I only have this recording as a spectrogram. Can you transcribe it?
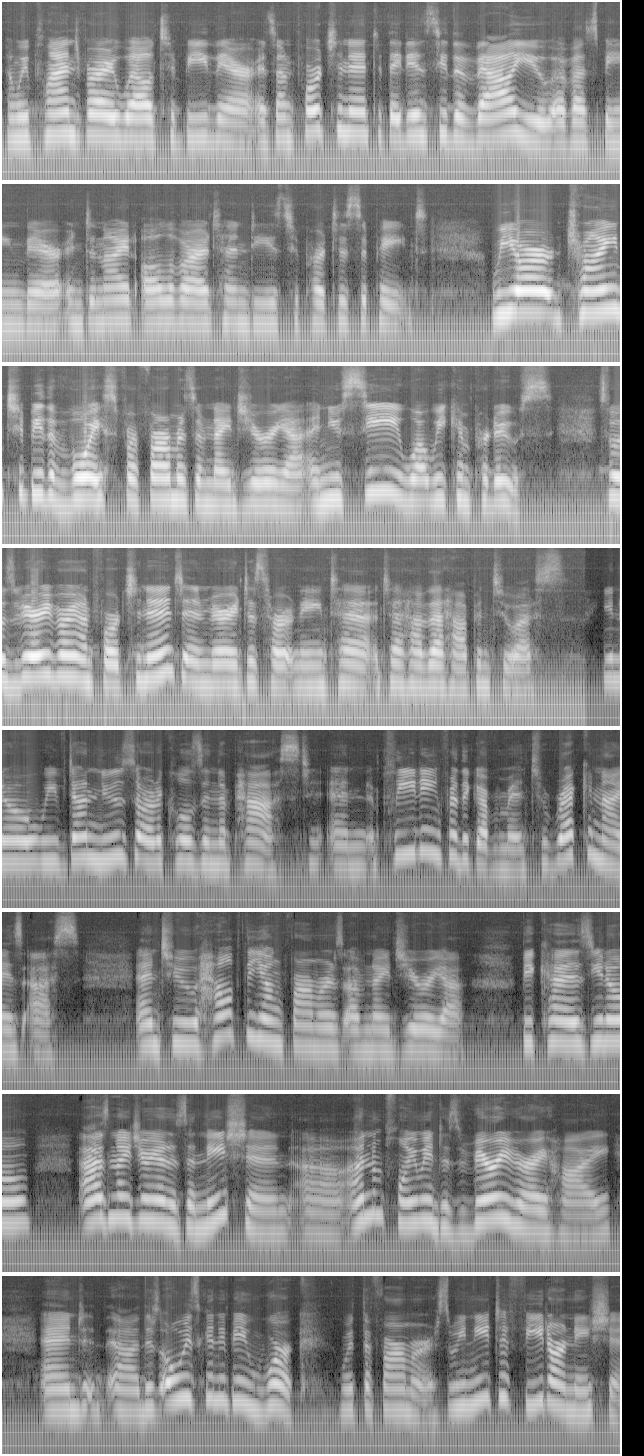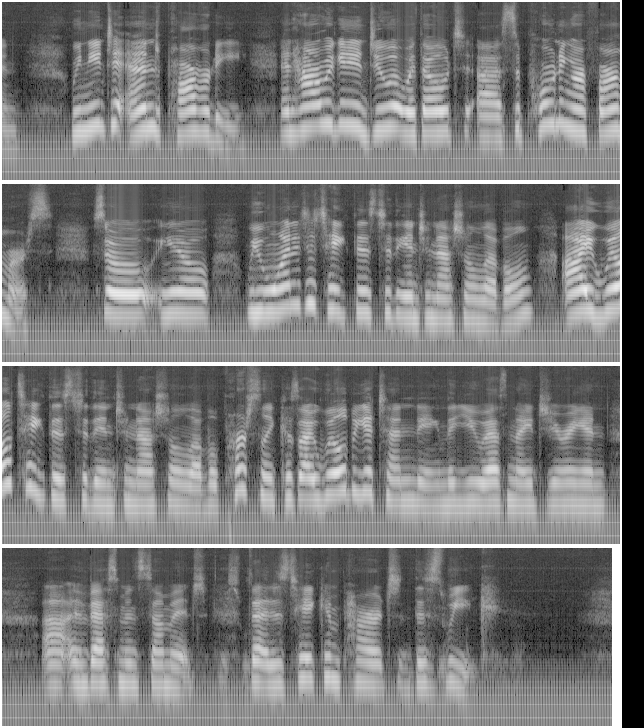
and we planned very well to be there. It's unfortunate that they didn't see the value of us being there and denied all of our attendees to participate. We are trying to be the voice for farmers of Nigeria, and you see what we can produce. So it's very, very unfortunate and very disheartening to, to have that happen to us. You know, we've done news articles in the past and pleading for the government to recognize us and to help the young farmers of Nigeria because, you know, as Nigeria as a nation, uh, unemployment is very, very high, and uh, there's always going to be work with the farmers. We need to feed our nation. We need to end poverty. And how are we going to do it without uh, supporting our farmers? So, you know, we wanted to take this to the international level. I will take this to the international level personally because I will be attending the U.S. Nigerian uh, Investment Summit that is taking part this week.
